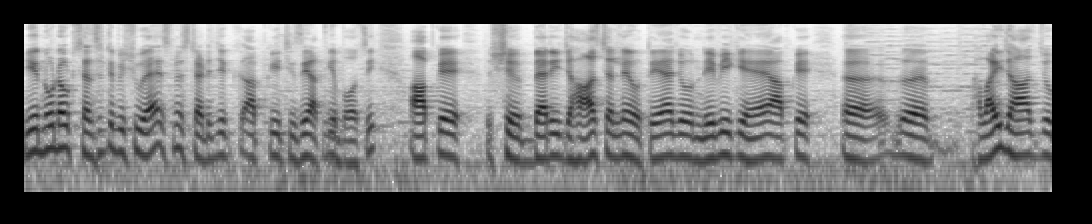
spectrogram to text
یہ نو ڈاؤٹ سینسٹیو ایشو ہے اس میں اسٹریٹجک آپ کی چیزیں آتی ہیں بہت سی آپ کے بیری جہاز چلنے ہوتے ہیں جو نیوی کے ہیں آپ کے ہوائی جہاز جو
